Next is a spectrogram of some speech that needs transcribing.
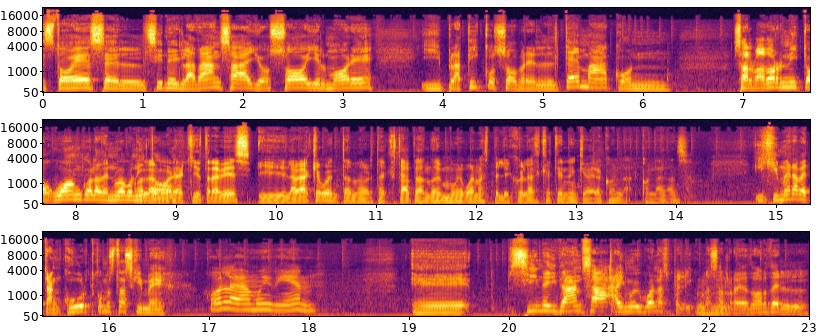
Esto es el cine y la danza. Yo soy el More y platico sobre el tema con Salvador Nito Wong. Hola de nuevo, Hola, Nito. More, aquí otra vez. Y la verdad que buen tema ahorita que estaba hablando de muy buenas películas que tienen que ver con la, con la danza. Y Jimena Betancourt. ¿Cómo estás, Jimé? Hola, muy bien. Eh, cine y danza, hay muy buenas películas alrededor del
